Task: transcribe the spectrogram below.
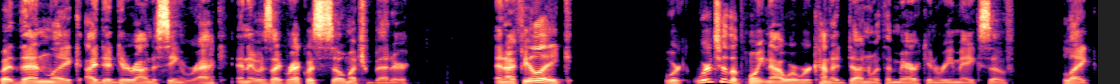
But then like I did get around to seeing REC, and it was like REC was so much better. And I feel like we're we're to the point now where we're kind of done with American remakes of like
